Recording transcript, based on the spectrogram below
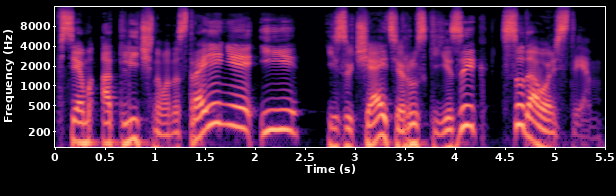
Всем отличного настроения и изучайте русский язык с удовольствием.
